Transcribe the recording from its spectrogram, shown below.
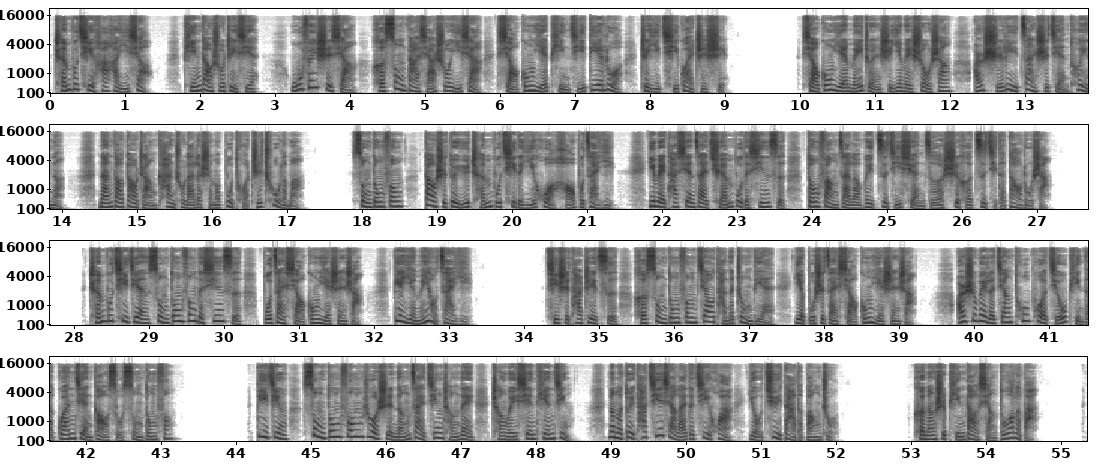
陈不弃哈哈一笑，贫道说这些，无非是想和宋大侠说一下小公爷品级跌落这一奇怪之事。小公爷没准是因为受伤而实力暂时减退呢。难道道长看出来了什么不妥之处了吗？宋东风倒是对于陈不弃的疑惑毫不在意，因为他现在全部的心思都放在了为自己选择适合自己的道路上。陈不弃见宋东风的心思不在小公爷身上，便也没有在意。其实他这次和宋东风交谈的重点也不是在小公爷身上，而是为了将突破九品的关键告诉宋东风。毕竟，宋东风若是能在京城内成为先天境，那么对他接下来的计划有巨大的帮助。可能是贫道想多了吧？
